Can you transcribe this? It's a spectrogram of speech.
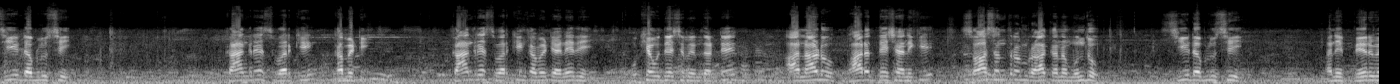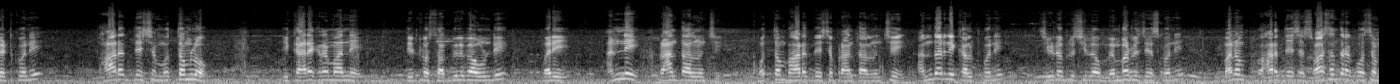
CWC Congress working committee. Congress working committee అనేది ముఖ్య ఉద్దేశం ఏంటంటే ఆనాడు భారతదేశానికి స్వాతంత్రం రాకన ముందు సిడబ్ల్యూసి అనే పేరు పెట్టుకొని భారతదేశం మొత్తంలో ఈ కార్యక్రమాన్ని దీంట్లో సభ్యులుగా ఉండి మరి అన్ని ప్రాంతాల నుంచి మొత్తం భారతదేశ ప్రాంతాల నుంచి అందరినీ కలుపుకొని సిడబ్ల్యూసీలో మెంబర్లు చేసుకొని మనం భారతదేశ స్వాతంత్రం కోసం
